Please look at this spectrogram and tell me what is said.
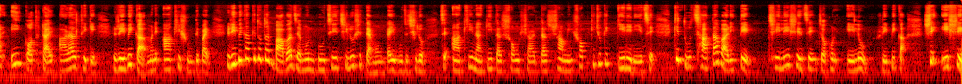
আর এই কথাটাই আড়াল থেকে রেবেকা মানে আঁখি শুনতে পায়। রেবেকাকে তো তার বাবা যেমন বুঝিয়েছিল, সে তেমনটাই বুঝেছিল যে আঁখি নাকি তার সংসার, তার স্বামী সব কিছুকে কেড়ে নিয়েছে। কিন্তু ছাতা বাড়িতে ছেলে সেজে যখন এলো রেবিকা, সে এসে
